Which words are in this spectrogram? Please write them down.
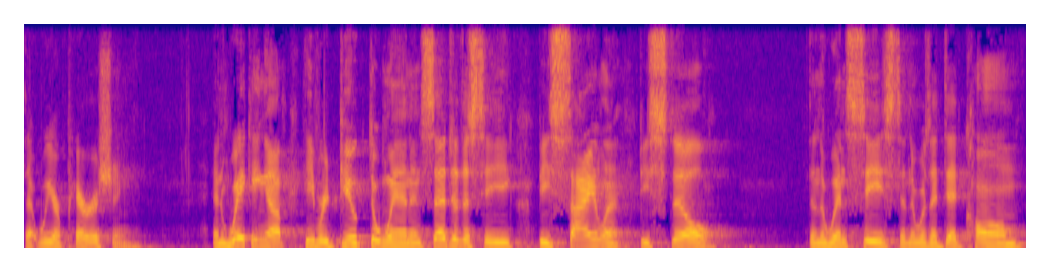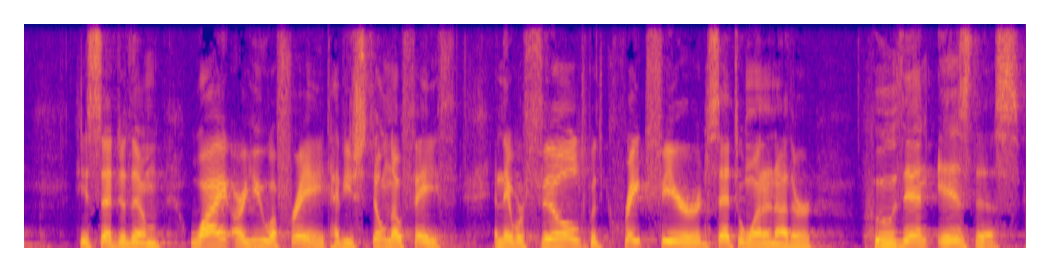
that we are perishing? And waking up, he rebuked the wind and said to the sea, Be silent, be still. Then the wind ceased, and there was a dead calm. He said to them, Why are you afraid? Have you still no faith? And they were filled with great fear and said to one another, Who then is this?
